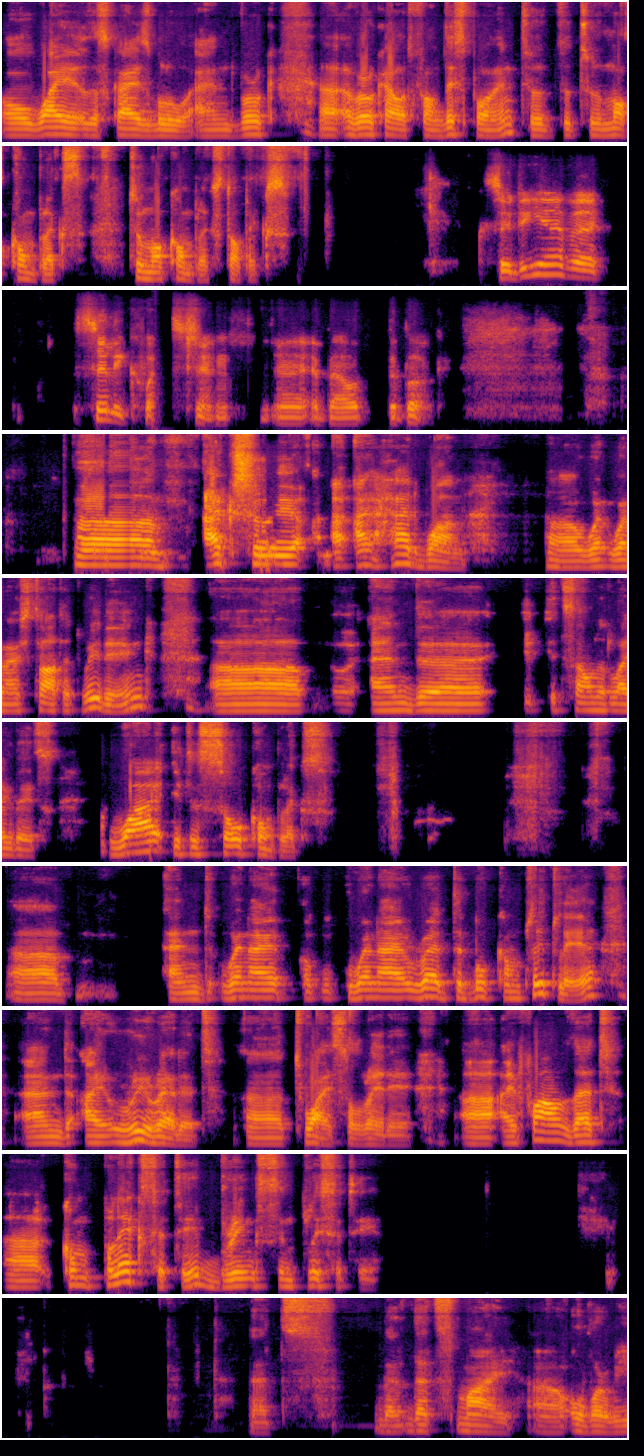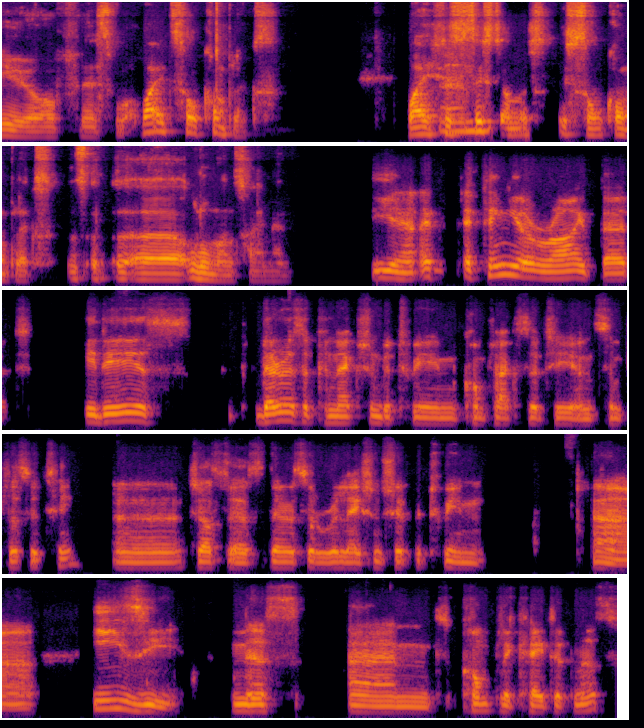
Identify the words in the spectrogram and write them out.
Or why the sky is blue and work uh, work out from this point to, to, to more complex to more complex topics So, do you have a silly question uh, about the book? Uh, actually, I, I, had one uh, when, when I started reading, uh, and uh, it, it sounded like this: Why it is so complex? Uh, and when I when I read the book completely and I reread it uh, twice already, uh, I found that uh, complexity brings simplicity. That's that, that's my uh, overview of this. Why it's so complex? Why his um, system is, is so complex? Uh, I mean. Yeah, I, I think you're right that it is there is a connection between complexity and simplicity, uh, just as there is a relationship between uh, easiness and complicatedness.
